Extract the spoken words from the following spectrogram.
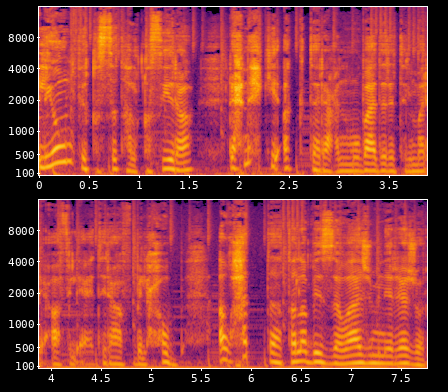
اليوم في قصتها القصيرة رح نحكي أكثر عن مبادرة المرأة في الاعتراف بالحب أو حتى طلب الزواج من الرجل.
